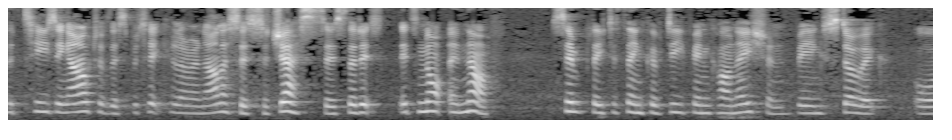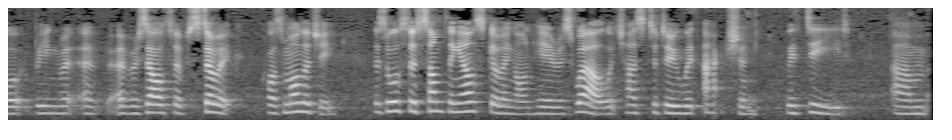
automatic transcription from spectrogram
the teasing out of this particular analysis suggests is that it's, it's not enough simply to think of deep incarnation being Stoic or being a, a result of Stoic cosmology. There's also something else going on here as well, which has to do with action, with deed, um,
